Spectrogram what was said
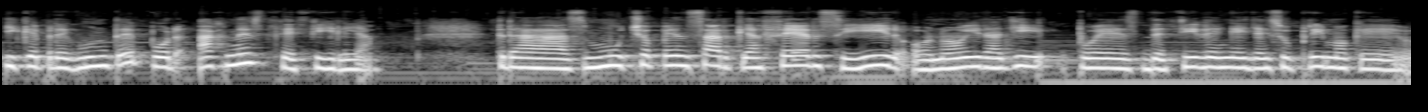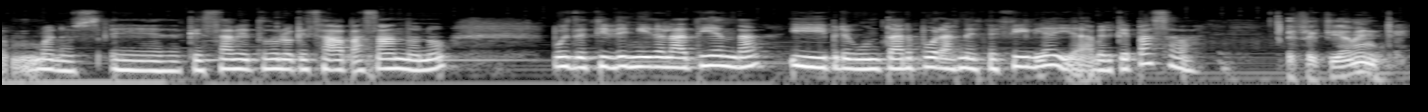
y que pregunte por Agnes Cecilia. Tras mucho pensar qué hacer, si ir o no ir allí, pues deciden ella y su primo, que bueno, eh, que sabe todo lo que estaba pasando, ¿no? Pues deciden ir a la tienda y preguntar por Agnes Cecilia y a ver qué pasaba. Efectivamente.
